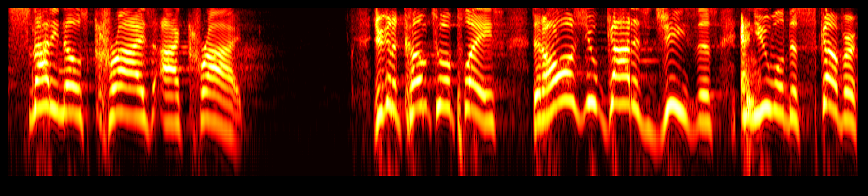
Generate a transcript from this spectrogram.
snotty nosed cries I cried. You're gonna come to a place that all you got is Jesus, and you will discover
